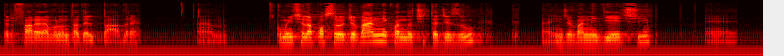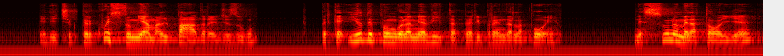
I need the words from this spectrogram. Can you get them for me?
per fare la volontà del Padre. Um, come dice l'Apostolo Giovanni quando cita Gesù eh, in Giovanni 10 eh, e dice per questo mi ama il Padre Gesù, perché io depongo la mia vita per riprenderla poi. Nessuno me la toglie,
